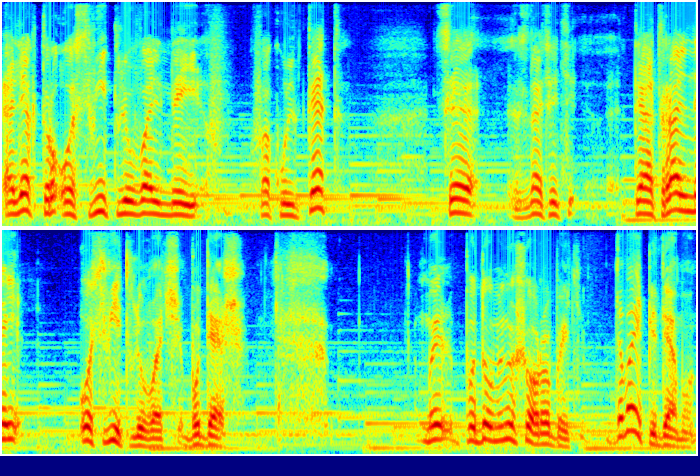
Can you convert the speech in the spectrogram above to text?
електроосвітлювальний факультет. Це, значить, театральний освітлювач будеш. Ми подумали, ну що робити? Давай підемо.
